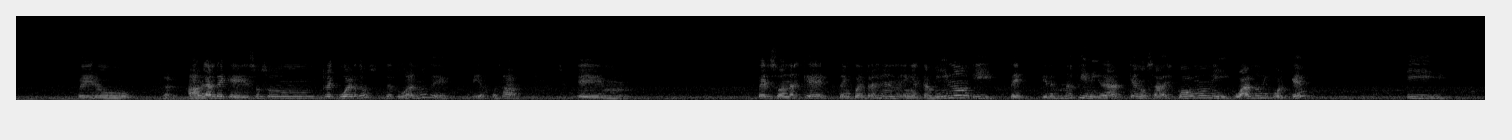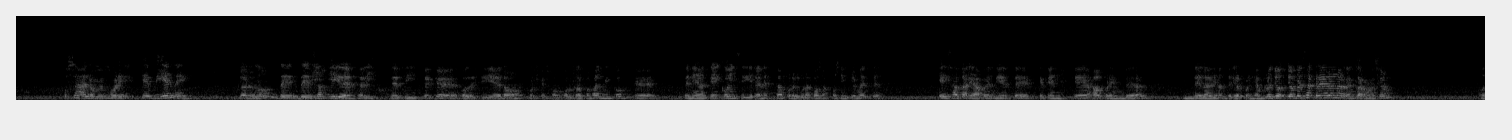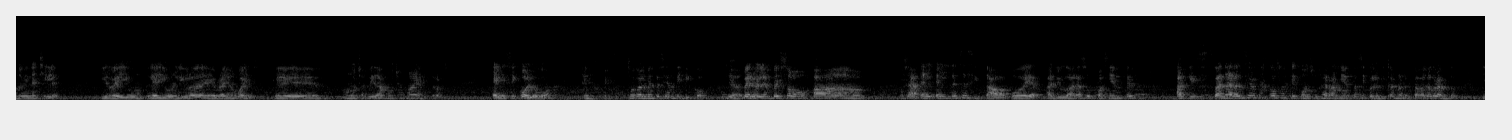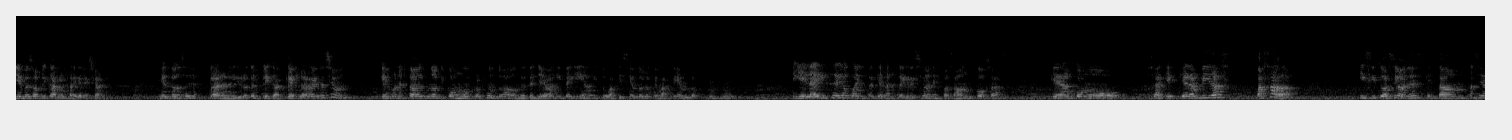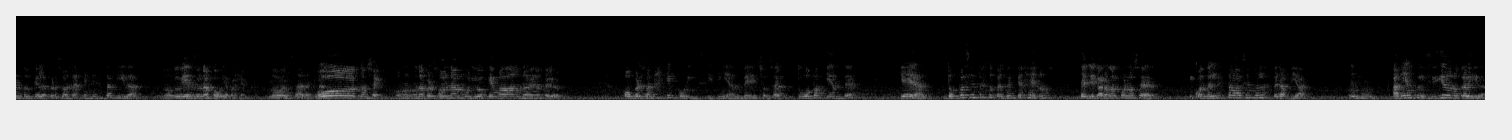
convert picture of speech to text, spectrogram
Pero Claro. hablan de que esos son recuerdos de tu alma de vidas pasadas. Em, personas que te encuentras en, en el camino y te tienes una afinidad que no sabes cómo, ni cuándo, ni por qué. Y, o sea, a lo mejor es que viene, Claro. ¿no? De, de esas y, y vidas. decidi- decidiste que, o decidieron, porque son contratos álmicos, que tenían que coincidir en esta por alguna cosa, o simplemente esa tarea pendiente que tienes que aprender de la vida anterior. Por ejemplo, yo, yo empecé a creer en la reencarnación cuando vine a Chile y leí un, leí un libro de Brian Weiss que es Muchas vidas, muchos maestros. Él es psicólogo, es, es totalmente científico, Ya. pero él empezó a, o sea, él, él necesitaba poder ayudar a sus pacientes a que sanaran ciertas cosas que con sus herramientas psicológicas no lo estaba logrando y empezó a aplicar las regresiones. Y entonces, claro, en el libro te explica qué es la regresión, que es un estado hipnótico muy profundo a donde te llevan y te guían y tú vas diciendo lo que vas viendo. Ujú. Y él ahí se dio cuenta que en las regresiones pasaban cosas que eran como, o sea, que, que eran vidas pasadas y situaciones que estaban haciendo que la persona en esta vida No tuviese una fobia, por ejemplo. No avanzara, claro. O, no sé, un- una persona murió quemada en una vida anterior. O personas que coincidían, de hecho. O sea, tuvo pacientes que eran dos pacientes totalmente ajenos, se llegaron a conocer y cuando él estaba haciendo las terapias, habían coincidido en otra vida.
